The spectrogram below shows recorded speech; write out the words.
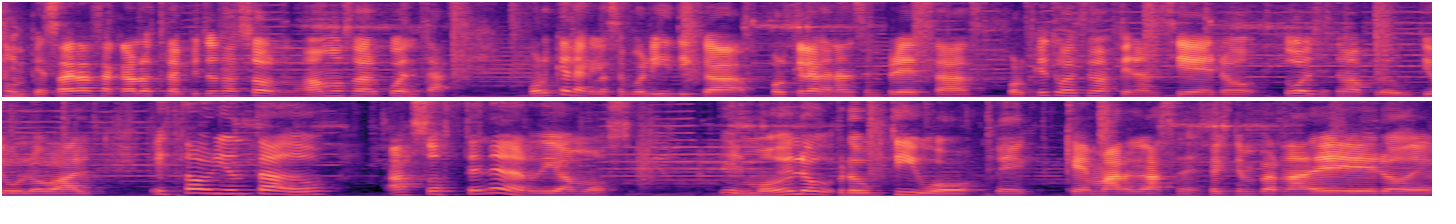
empezar a sacar los trapitos al sol, nos vamos a dar cuenta por qué la clase política, por qué las grandes empresas, por qué todo el sistema financiero, todo el sistema productivo global está orientado a sostener, digamos, el modelo productivo de quemar gases de efecto invernadero, de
